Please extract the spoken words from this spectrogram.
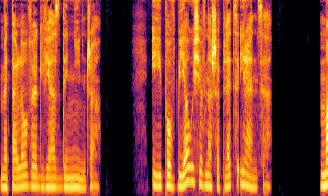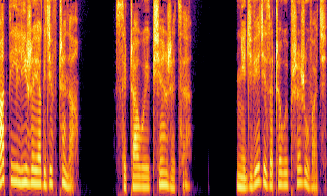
metalowe gwiazdy ninja i powbijały się w nasze plecy i ręce. Mati liże jak dziewczyna. Syczały księżyce. Niedźwiedzie zaczęły przeżuwać.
